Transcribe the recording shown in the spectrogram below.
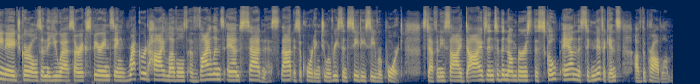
teenage girls in the U.S. are experiencing record high levels of violence and sadness. That is according to a recent CDC report. Stephanie Sy dives into the numbers, the scope, and the significance of the problem.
